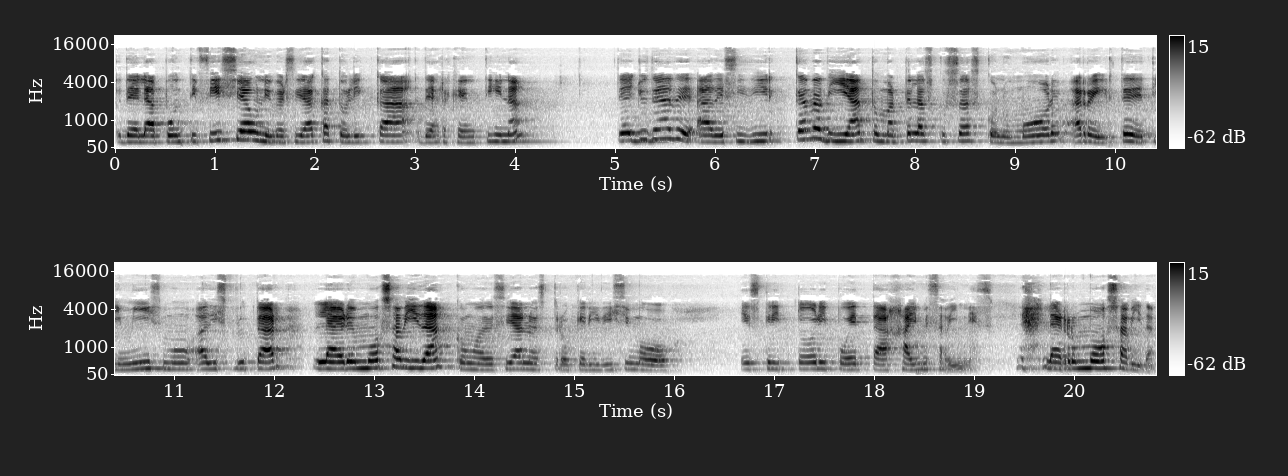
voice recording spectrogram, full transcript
de la Pontificia Universidad Católica de Argentina te ayuda a, decidir cada día tomarte las cosas con humor, a reírte de ti mismo, a disfrutar la hermosa vida, como decía nuestro queridísimo escritor y poeta Jaime Sabines, la hermosa vida.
